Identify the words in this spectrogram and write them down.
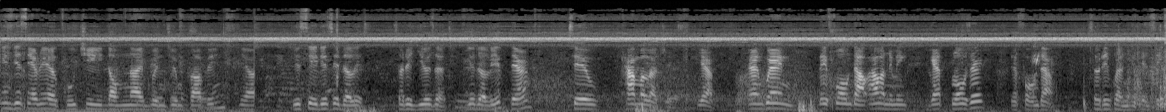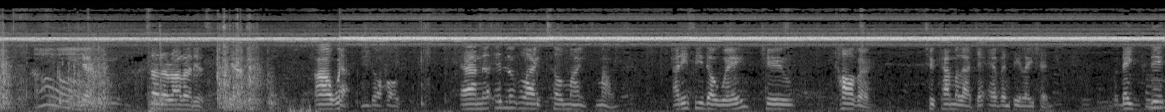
in this area, Cu Chi, Dong Nai, Binh Duong province. Yeah, you see this is the lift. So they use it, use the lift there to camouflage. Yeah, and when they fall down, our enemy get closer, they fall down. So this one you can see. Oh. Yeah, turn around like this. Yeah. Uh, well, the hole. And it looks like termite mouse. And this is the way to cover, to camouflage the air ventilation. They dig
